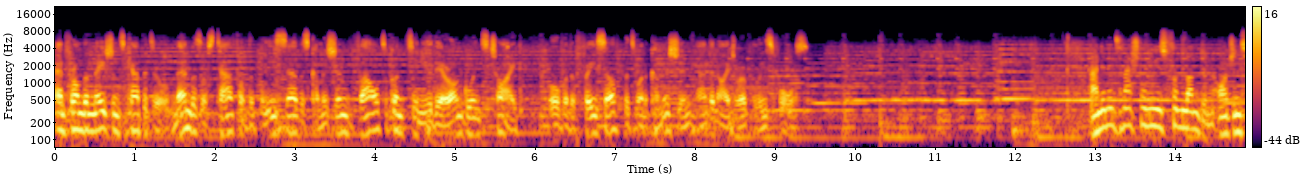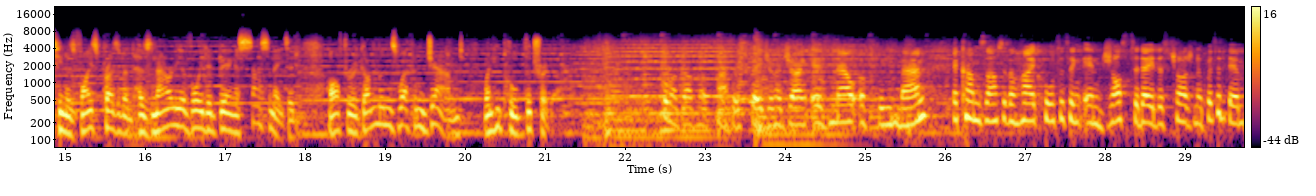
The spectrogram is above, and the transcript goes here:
And from the nation's capital, members of staff of the Police Service Commission vow to continue their ongoing strike over the face-off between the Commission and the Nigeria Police Force. And in international news from London, Argentina's vice president has narrowly avoided being assassinated after a gunman's weapon jammed when he pulled the trigger. Former Governor of Plateau State, Jonah Jang, is now a free man. It comes after the High Court sitting in Jos today discharged and acquitted him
